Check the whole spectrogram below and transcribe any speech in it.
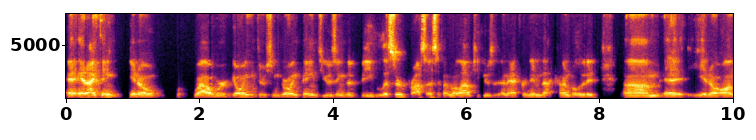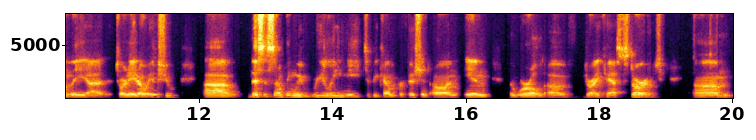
And, and I think, you know, while we're going through some growing pains using the VLSSIR process, if I'm allowed to use an acronym that convoluted, um, uh, you know, on the uh, tornado issue, uh, this is something we really need to become proficient on in the world of dry cask storage. Um,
